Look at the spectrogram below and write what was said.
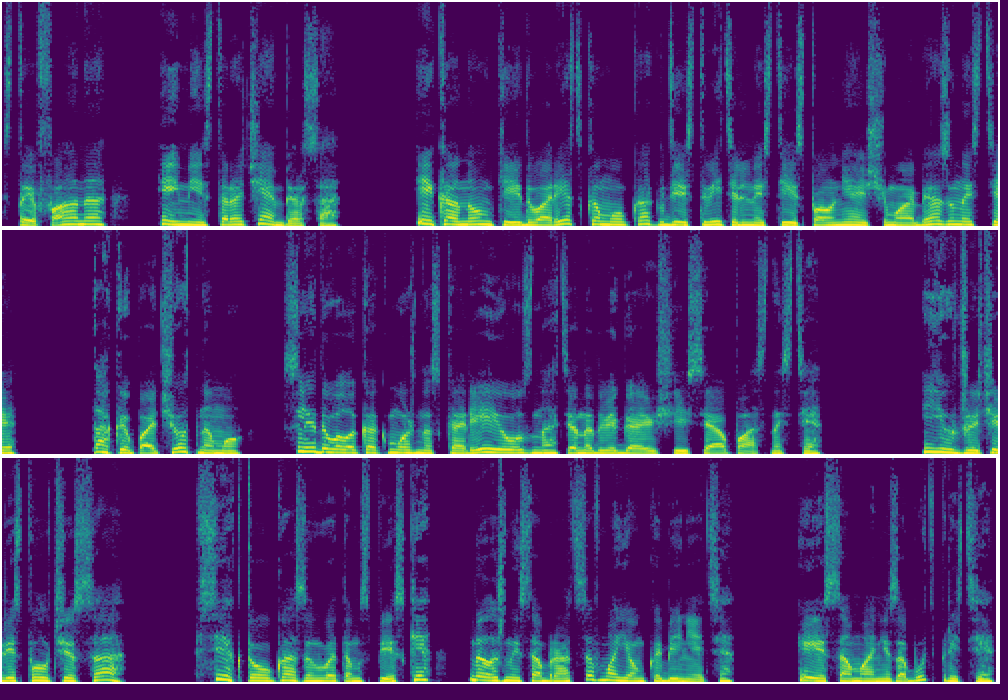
Стефана и мистера Чемберса, экономки и дворецкому, как в действительности исполняющему обязанности, так и почетному, следовало как можно скорее узнать о надвигающейся опасности. Юджи, через полчаса все, кто указан в этом списке, должны собраться в моем кабинете. И сама не забудь прийти.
